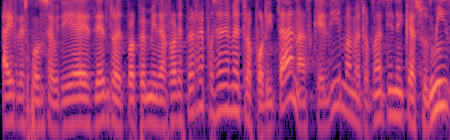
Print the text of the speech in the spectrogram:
hay responsabilidades dentro del propio Miraflores, pero responsabilidades metropolitanas que Lima Metropolitana tiene que asumir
